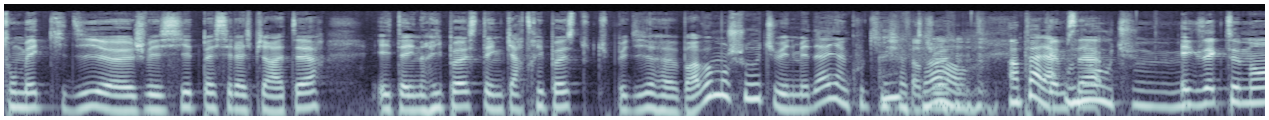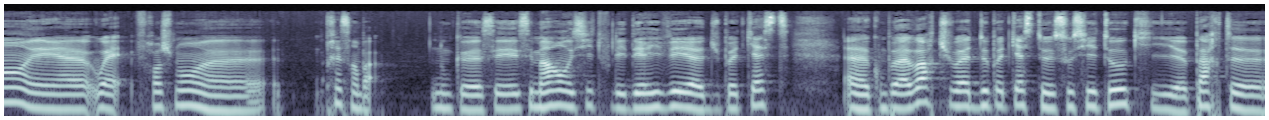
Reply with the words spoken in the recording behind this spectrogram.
ton mec qui dit je vais essayer de passer l'aspirateur. Et t'as une riposte, t'as une carte riposte où tu peux dire bravo mon chou, tu veux une médaille, un cookie? Enfin. Un peu à la Comme Uno ça. où tu. Exactement, et ouais, franchement, très sympa. Donc euh, c'est c'est marrant aussi tous les dérivés euh, du podcast euh, qu'on peut avoir. Tu vois, deux podcasts sociétaux qui euh, partent euh,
